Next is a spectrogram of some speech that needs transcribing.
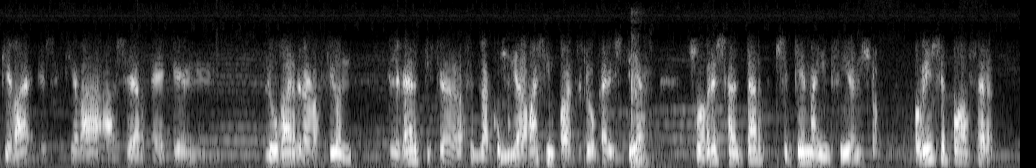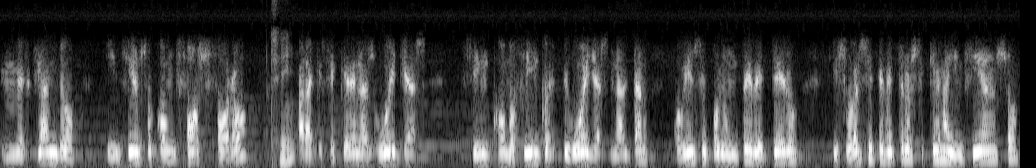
que va, que va a ser eh, el lugar de la oración, el vértice de la oración de la comunidad, la más importante de la Eucaristía, sobre ese altar se quema incienso. O bien se puede hacer mezclando incienso con fósforo, sí. para que se queden las huellas, cinco, como cinco huellas en el altar, o bien se pone un pebetero y sobre ese pebetero se quema incienso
